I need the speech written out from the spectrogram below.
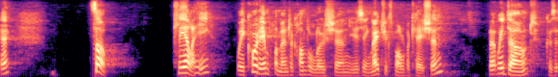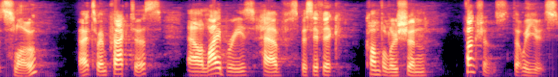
Okay? So, clearly, we could implement a convolution using matrix multiplication, but we don't because it's slow. Right? So in practice, our libraries have specific convolution functions that we use.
